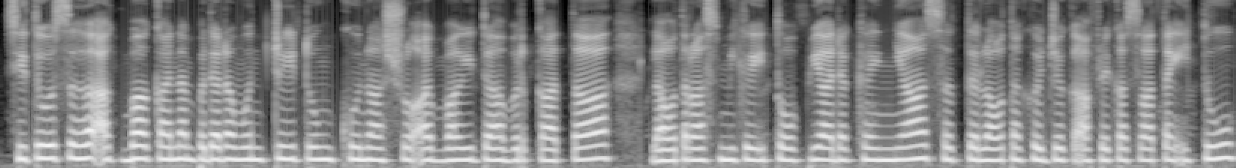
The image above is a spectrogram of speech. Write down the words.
Setiausaha Akhbar Kanan Perdana Menteri Tunku Nasrul Al-Baidah berkata lawatan rasmi ke Ethiopia dan Kenya serta lawatan kerja ke Afrika Selatan itu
